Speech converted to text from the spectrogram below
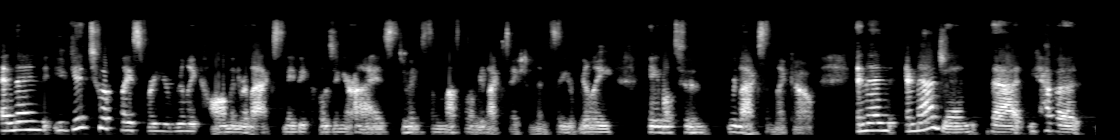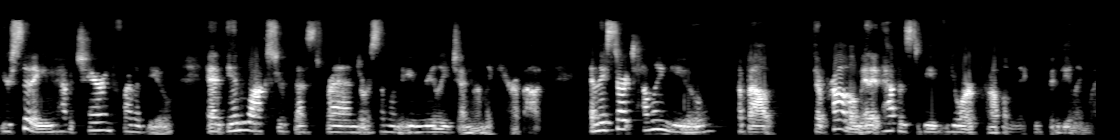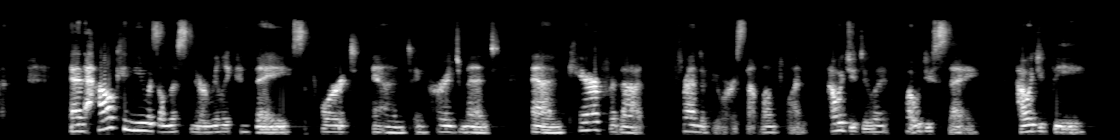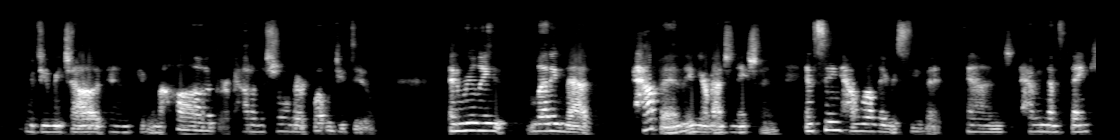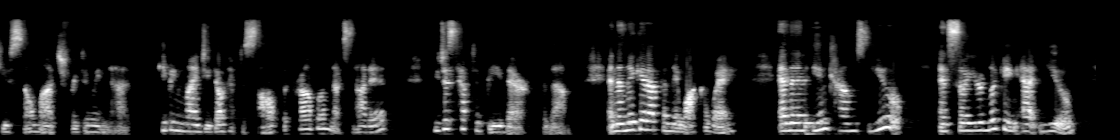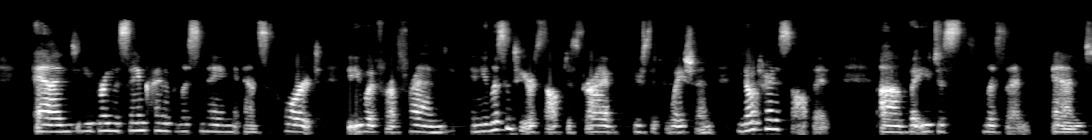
And then you get to a place where you're really calm and relaxed, maybe closing your eyes, doing some muscle relaxation. And so you're really able to relax and let go. And then imagine that you have a, you're sitting and you have a chair in front of you and in walks your best friend or someone that you really genuinely care about. And they start telling you about their problem, and it happens to be your problem that you've been dealing with. And how can you, as a listener, really convey support and encouragement and care for that friend of yours, that loved one? How would you do it? What would you say? How would you be? Would you reach out and give them a hug or a pat on the shoulder? What would you do? And really letting that happen in your imagination and seeing how well they receive it and having them thank you so much for doing that. Keeping in mind you don't have to solve the problem. That's not it. You just have to be there for them. And then they get up and they walk away. And then in comes you. And so you're looking at you and you bring the same kind of listening and support that you would for a friend. And you listen to yourself describe your situation. You don't try to solve it, um, but you just listen and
